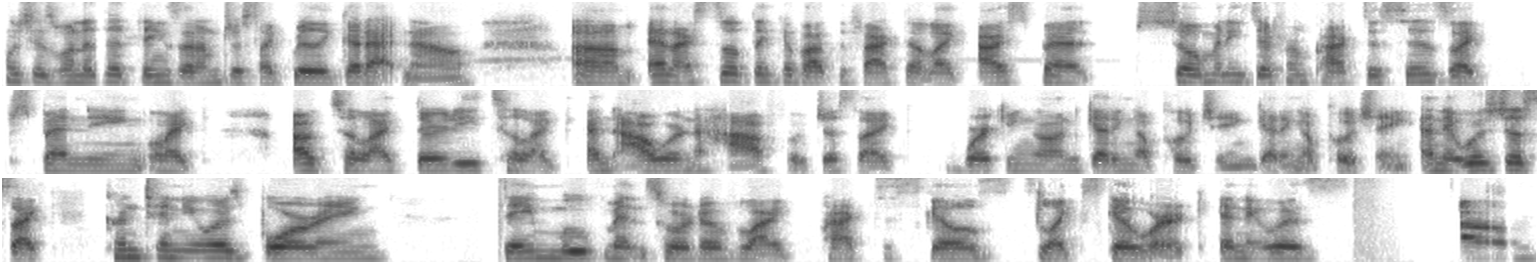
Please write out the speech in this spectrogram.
which is one of the things that I'm just like really good at now. Um, and I still think about the fact that like I spent so many different practices, like spending like up to like 30 to like an hour and a half of just like working on getting up poaching, getting up poaching. And it was just like continuous, boring, same movement sort of like practice skills like skill work. And it was um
